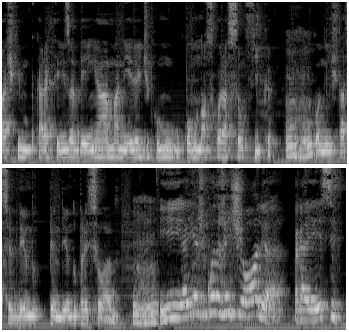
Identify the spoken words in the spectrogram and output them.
acho que caracteriza bem a maneira de como, como o nosso coração fica Uhum. quando a gente está cedendo, pendendo para esse lado. Uhum. E aí, gente- quando a gente olha para esse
